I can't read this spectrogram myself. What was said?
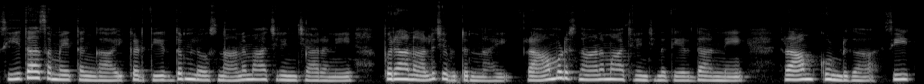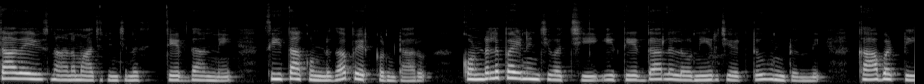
సీతా సమేతంగా ఇక్కడ తీర్థంలో స్నానమాచరించారని పురాణాలు చెబుతున్నాయి. రాముడు స్నానమాచరించిన తీర్థాన్ని రామ్కుండ్గా సీతాదేవి స్నానమాచరించిన తీర్థాన్ని సీతాకుండుగా పేర్కొంటారు. కొండలపై నుంచి వచ్చి ఈ తీర్థాలలో నీరు చేరుతూ ఉంటుంది. కాబట్టి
